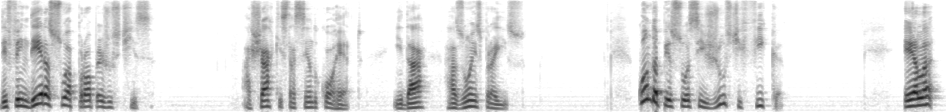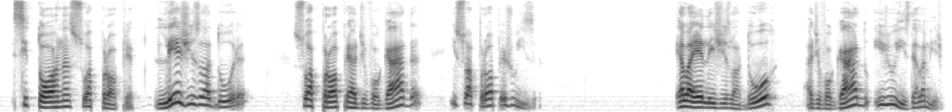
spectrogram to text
Defender a sua própria justiça. Achar que está sendo correto e dar razões para isso. Quando a pessoa se justifica, ela se torna sua própria legisladora sua própria advogada e sua própria juíza. Ela é legislador, advogado e juiz dela mesma.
